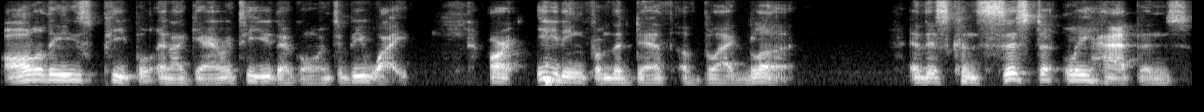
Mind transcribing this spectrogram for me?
All of these people, and I guarantee you they're going to be white, are eating from the death of black blood. And this consistently happens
